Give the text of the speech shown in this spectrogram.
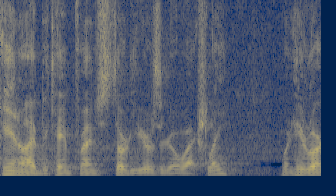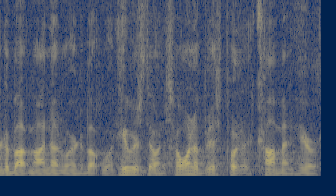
he and I became friends 30 years ago, actually, when he learned about mine, I learned about what he was doing. So I want to just put a comment here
